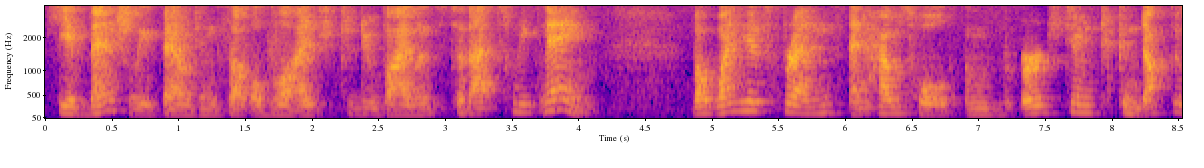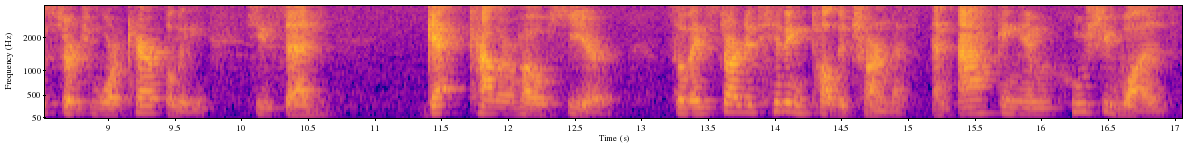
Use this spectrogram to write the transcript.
he eventually found himself obliged to do violence to that sweet name. But when his friends and household urged him to conduct the search more carefully, he said, Get Callirhoe here. So they started hitting Polycharmus and asking him who she was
